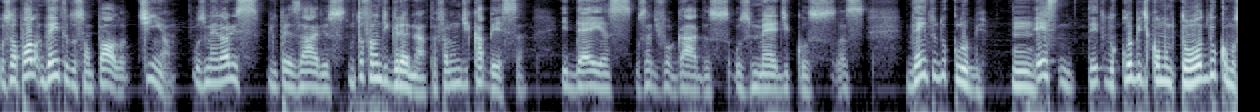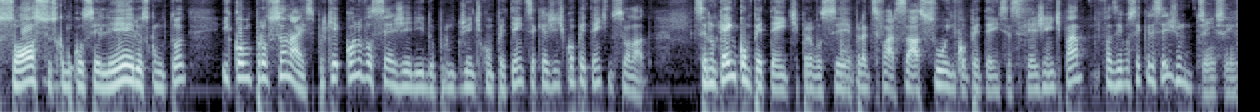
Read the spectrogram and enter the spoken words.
O São Paulo, dentro do São Paulo, tinha os melhores empresários. Não tô falando de grana, tô falando de cabeça. Ideias, os advogados, os médicos, as- dentro do clube. Hum. Esse- dentro do clube de como um todo, como sócios, como conselheiros, como todo, e como profissionais. Porque quando você é gerido por gente competente, você quer gente competente do seu lado. Você não quer incompetente para você, para disfarçar a sua incompetência. Você quer gente para fazer você crescer junto. Sim, sim.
